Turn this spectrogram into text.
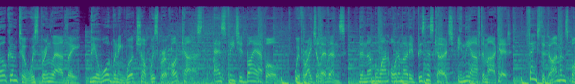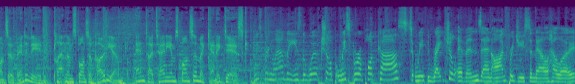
Welcome to Whispering Loudly, the award winning Workshop Whisperer podcast, as featured by Apple, with Rachel Evans, the number one automotive business coach in the aftermarket. Thanks to Diamond sponsor Ventavid, Platinum sponsor Podium, and Titanium sponsor Mechanic Desk. Whispering Loudly is the Workshop Whisperer podcast with Rachel Evans, and I'm producer Mel. Hello.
